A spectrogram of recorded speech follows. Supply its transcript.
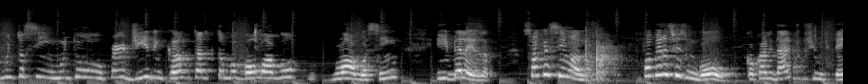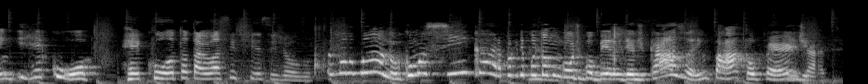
muito assim, muito perdido em campo, tanto que tomou gol logo, logo, assim. E beleza. Só que assim, mano, o Palmeiras fez um gol com a qualidade do time que tem e recuou. Recuou total, eu assisti esse jogo. Eu falo, mano, como assim, cara? Porque depois toma um gol de bobeira dentro de casa, empata ou perde. Exato.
